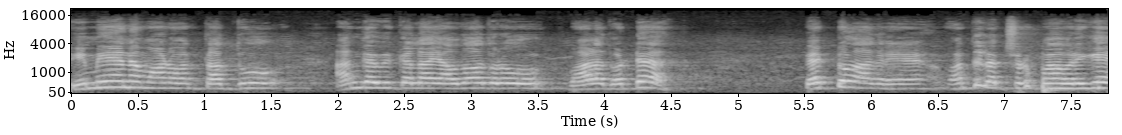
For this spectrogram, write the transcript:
ವಿಮೆಯನ್ನು ಮಾಡುವಂಥದ್ದು ಅಂಗವಿಕಲ ಯಾವುದಾದ್ರೂ ಭಾಳ ದೊಡ್ಡ ಪೆಟ್ಟು ಆದರೆ ಒಂದು ಲಕ್ಷ ರೂಪಾಯಿ ಅವರಿಗೆ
